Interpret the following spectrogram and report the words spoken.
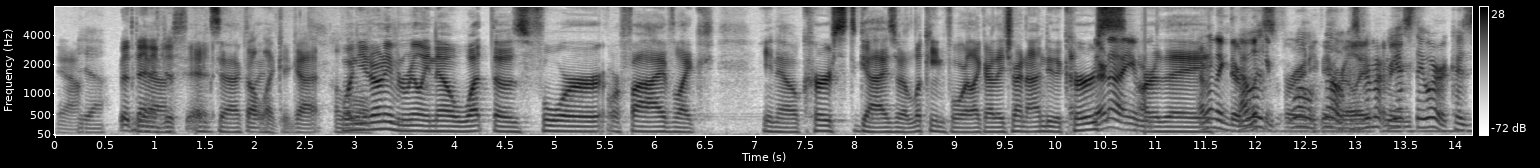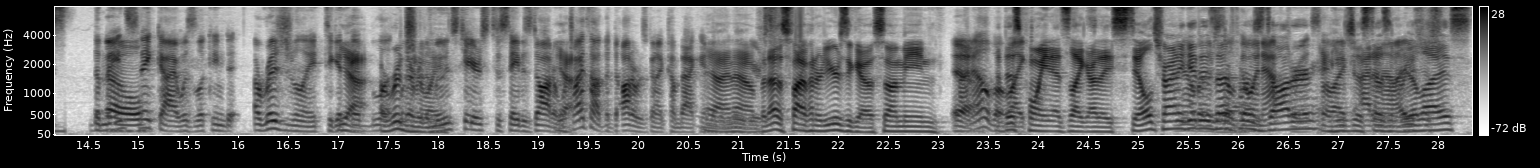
Yeah. Yeah. but then Yeah, it just it exactly. felt like it got a when little, you don't even really know what those four or five like you know cursed guys are looking for like are they trying to undo the curse They're not even- are they I don't think they're That looking was for well, anything no, 'cause really. remember, I mean, yes, they were because the main No. snake guy was looking to originally to get Yeah, the blood, whatever, originally. the moon's tears to save his daughter, which I thought the daughter was going to come back into yeah the i know but that was 500 years ago so i mean yeah. I know, but at this like, point it's like are they still trying to get his they're up still for his daughter it, so, and like, he just doesn't know, it was just- realize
